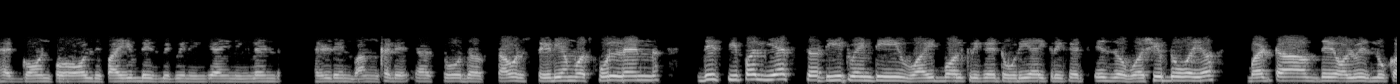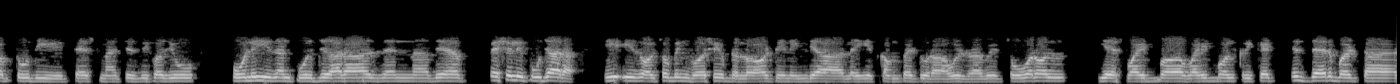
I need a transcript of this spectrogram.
had gone for all the five days between India and England held in Wankhede. Uh, so the crowd stadium was full and these people, yes, T20, white ball cricket, ODI cricket is uh, worshipped over here, but uh, they always look up to the test matches because you Kohlis and Pujaras and uh, they have, especially Pujara, he is also being worshipped a lot in India, like it's compared to Rahul Dravid. So overall, yes, white ball, white ball cricket is there, but uh,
